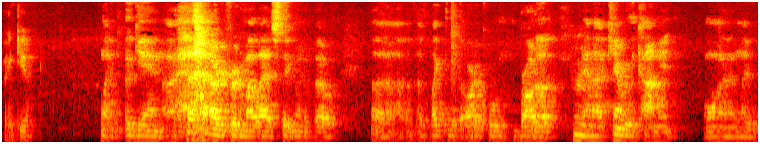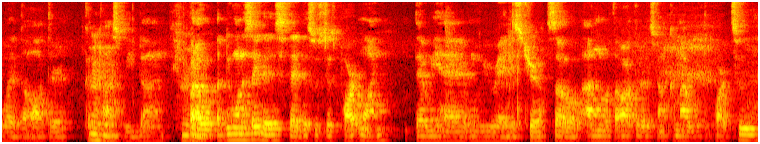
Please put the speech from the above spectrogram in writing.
thank you like again, I, I refer to my last statement about uh, I like what the article brought up, mm-hmm. and I can't really comment on like what the author could mm-hmm. possibly done. Mm-hmm. But I, I do want to say this: that this was just part one that we had when we read It's it. true. So I don't know if the author is going to come out with the part two,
